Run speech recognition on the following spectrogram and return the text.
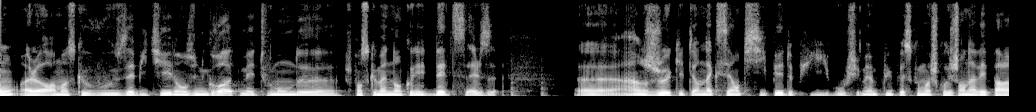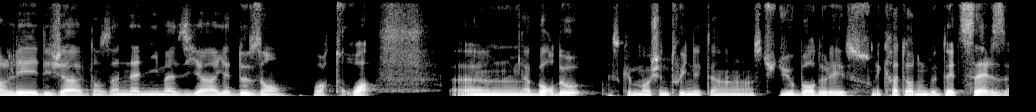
Bon, alors à moins que vous habitiez dans une grotte, mais tout le monde, euh, je pense que maintenant connaît Dead Cells, euh, un jeu qui était en accès anticipé depuis, ouh, je sais même plus, parce que moi je crois que j'en avais parlé déjà dans un Animasia il y a deux ans, voire trois, euh, à Bordeaux, parce que Motion Twin est un studio bordelais, ce sont les créateurs donc de Dead Cells.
